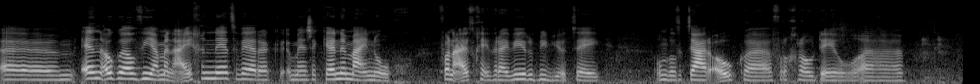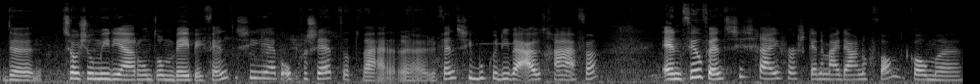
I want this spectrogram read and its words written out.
Um, en ook wel via mijn eigen netwerk. Mensen kennen mij nog van uitgeverij Wereldbibliotheek. Omdat ik daar ook uh, voor een groot deel uh, de social media rondom WB Fantasy heb opgezet. Dat waren uh, de fantasyboeken die wij uitgaven. En veel fantasy-schrijvers kennen mij daar nog van. Die komen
